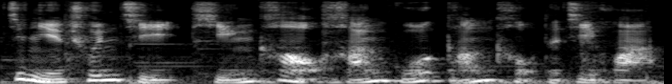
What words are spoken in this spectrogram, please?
今年春季停靠韩国港口的计划。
